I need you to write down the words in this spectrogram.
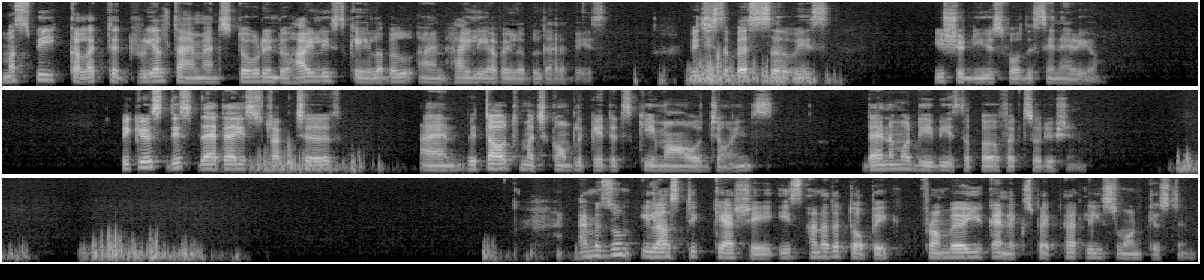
must be collected real time and stored into highly scalable and highly available database, which is the best service you should use for this scenario. Because this data is structured and without much complicated schema or joins, DynamoDB is the perfect solution. Amazon ElastiCache is another topic from where you can expect at least one question.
